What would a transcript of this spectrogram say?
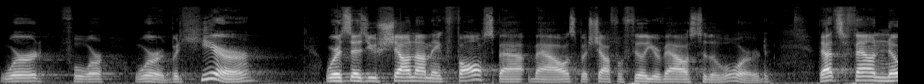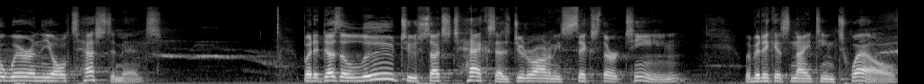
word for word. But here, where it says, You shall not make false vows, but shall fulfill your vows to the Lord, that's found nowhere in the Old Testament. But it does allude to such texts as Deuteronomy 6:13, Leviticus 19:12.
